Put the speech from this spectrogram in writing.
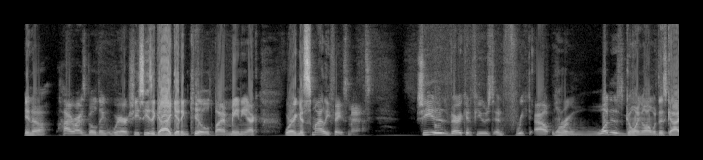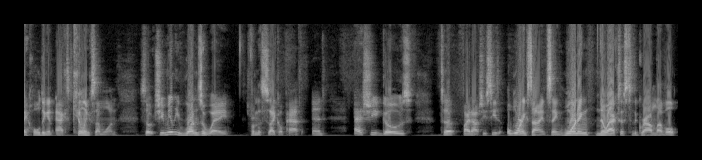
in a high rise building where she sees a guy getting killed by a maniac wearing a smiley face mask. She is very confused and freaked out, wondering what is going on with this guy holding an axe killing someone. So she immediately runs away from the psychopath, and as she goes to find out, she sees a warning sign saying, Warning, no access to the ground level.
